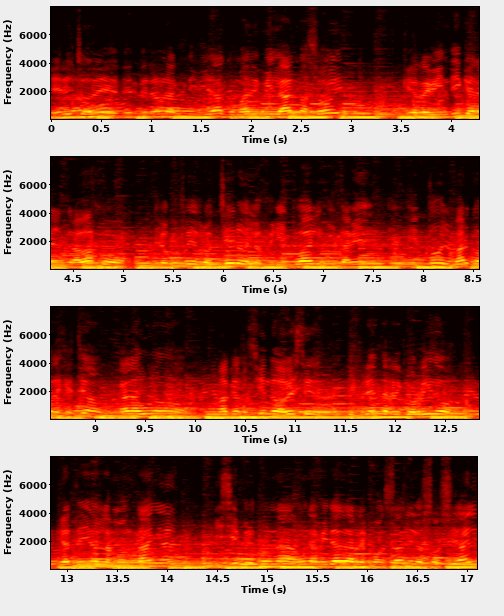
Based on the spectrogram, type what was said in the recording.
el hecho de, de tener una actividad con más de mil almas hoy que reivindican el trabajo de lo que fue de brochero, de lo espiritual y también en todo el marco de gestión. Cada uno va conociendo a veces diferentes recorridos que ha tenido en las montañas y siempre con una, mirada responsable en lo social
